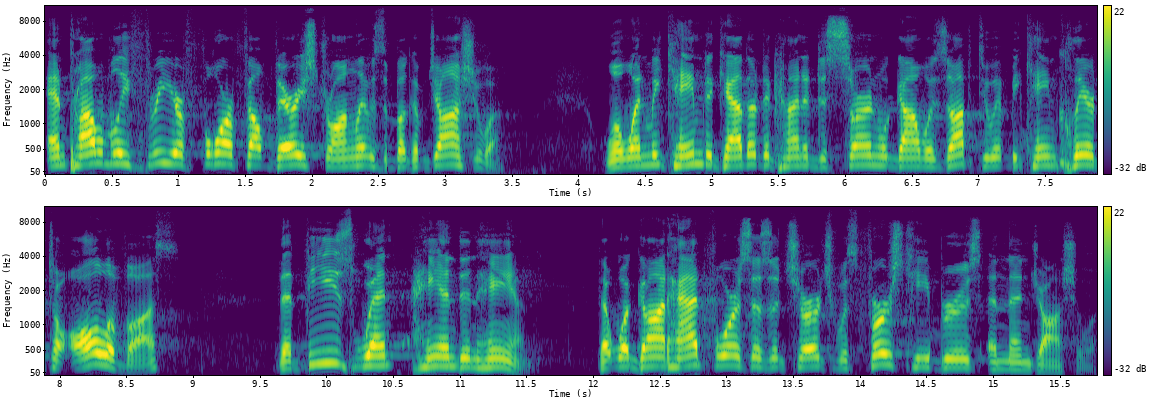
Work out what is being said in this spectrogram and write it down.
And probably three or four felt very strongly it was the book of Joshua. Well, when we came together to kind of discern what God was up to, it became clear to all of us that these went hand in hand. That what God had for us as a church was first Hebrews and then Joshua.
